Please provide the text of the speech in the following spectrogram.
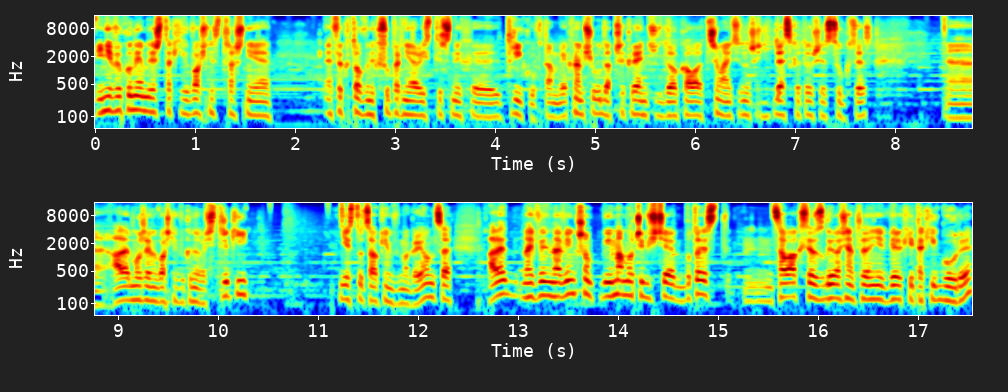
i nie wykonujemy też takich właśnie strasznie efektownych, super nierealistycznych y, trików. Tam jak nam się uda przekręcić dookoła, trzymając jednocześnie deskę, to już jest sukces. E, ale możemy właśnie wykonywać triki jest to całkiem wymagające, ale największą, i mam oczywiście, bo to jest, mm, cała akcja rozgrywa się na terenie wielkiej takiej góry,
